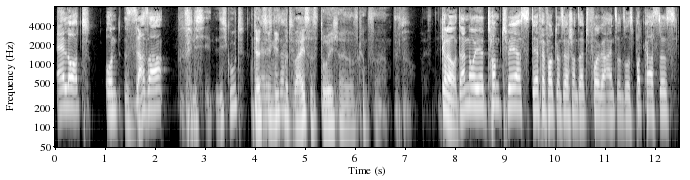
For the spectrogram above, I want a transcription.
Alot und Sasa. Finde ich nicht gut. Der gesagt. mit Weiß ist durch. Also, das kannst du. Das, Genau, dann neue Tom Twers, der verfolgt uns ja schon seit Folge 1 unseres Podcastes.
